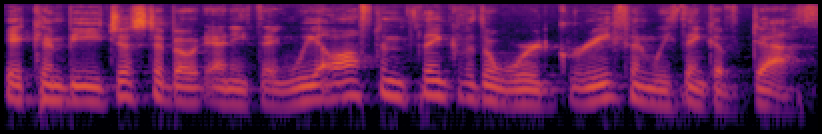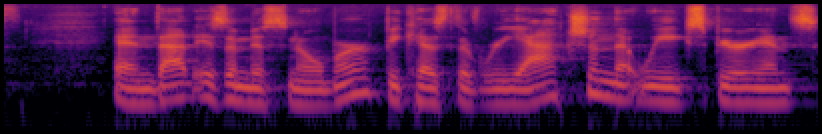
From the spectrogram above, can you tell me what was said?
it can be just about anything. We often think of the word grief and we think of death. And that is a misnomer because the reaction that we experience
